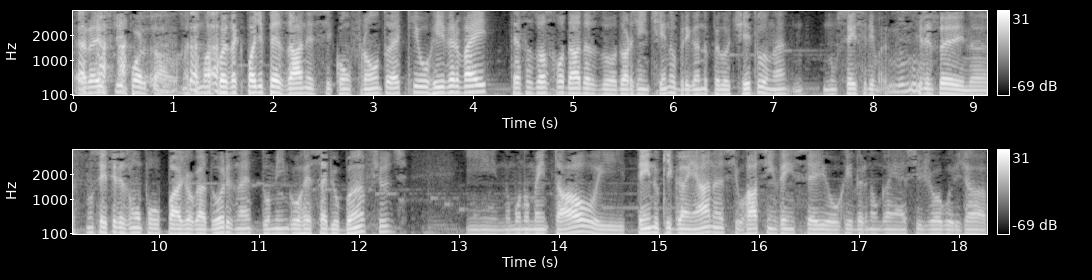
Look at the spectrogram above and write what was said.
Era isso que importava. Mas uma coisa que pode pesar nesse confronto é que o River vai ter essas duas rodadas do, do argentino brigando pelo título, né? Não sei se ele, Não, se não eles, sei, né? não sei se eles vão poupar jogadores, né? Domingo recebe o Banfield e, no Monumental e tendo que ganhar, né? Se o Racing vencer e o River não ganhar esse jogo, ele já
